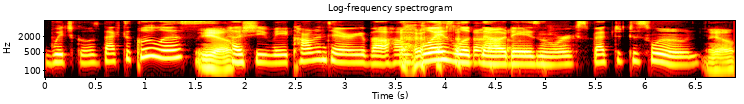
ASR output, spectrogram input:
which goes back to Clueless. Yeah. How she made commentary about how boys look nowadays and we're expected to swoon. Yeah.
